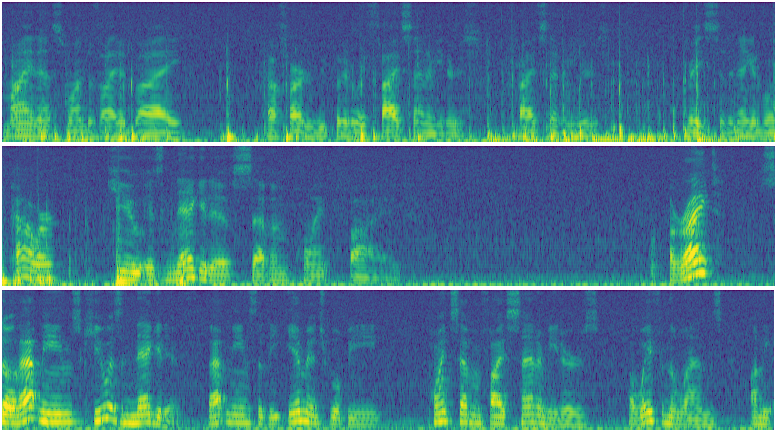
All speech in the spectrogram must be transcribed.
minus 1 divided by, how far did we put it away? 5 centimeters. 5 centimeters raised to the negative 1 power. q is negative 7.5. Alright? So that means q is negative. That means that the image will be 0.75 centimeters away from the lens on the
